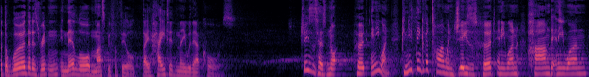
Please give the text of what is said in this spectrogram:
But the word that is written in their law must be fulfilled. They hated me without cause. Jesus has not hurt anyone. Can you think of a time when Jesus hurt anyone, harmed anyone?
